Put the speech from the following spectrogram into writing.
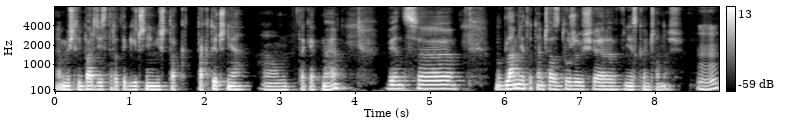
myśli bardziej strategicznie niż tak taktycznie, tak jak my. Więc no dla mnie to ten czas dłużył się w nieskończoność. Mhm.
